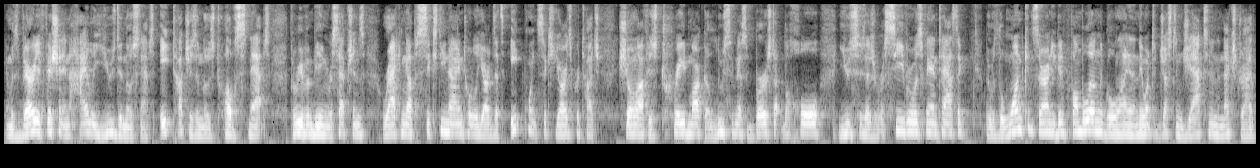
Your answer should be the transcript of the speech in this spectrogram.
and was very efficient and highly used in those snaps. Eight touches in those 12 snaps, three of them being receptions, racking up 69 total yards. That's 8.6 yards per touch, showing off his trademark elusiveness, burst up the hole, uses as a receiver was fantastic. There was the one concern he did fumble it on the goal line, and then they went to Justin Jackson in the next drive,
